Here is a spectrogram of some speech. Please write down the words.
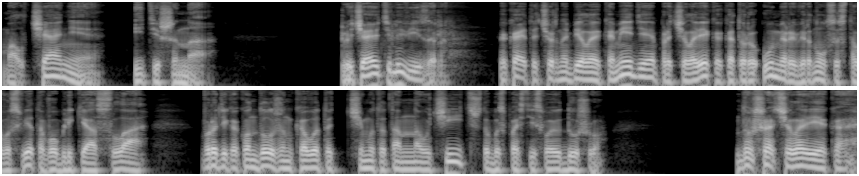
Молчание и тишина. Включаю телевизор. Какая-то черно-белая комедия про человека, который умер и вернулся с того света в облике осла. Вроде как он должен кого-то чему-то там научить, чтобы спасти свою душу. Душа человека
